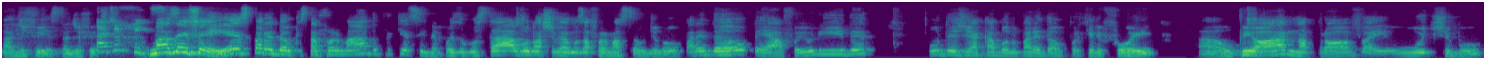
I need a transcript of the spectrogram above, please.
Tá difícil, tá difícil. Tá difícil. Mas enfim, esse paredão que está formado, porque assim, depois do Gustavo, nós tivemos a formação de um novo paredão, o PA foi o líder, o DG acabou no paredão porque ele foi uh, o pior na prova e o último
